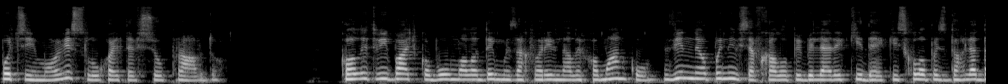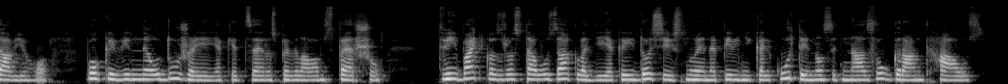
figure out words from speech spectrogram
По цій мові слухайте всю правду. Коли твій батько був молодим і захворів на лихоманку, він не опинився в халопі біля ріки, де якийсь хлопець доглядав його, поки він не одужає, як я це розповіла вам спершу. Твій батько зростав у закладі, який досі існує на півдні Калькути і носить назву Гранд Хаус.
